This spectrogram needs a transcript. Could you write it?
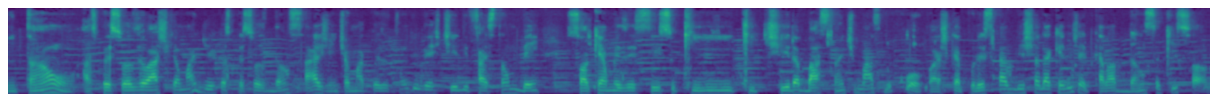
Então, as pessoas, eu acho que é uma dica, as pessoas dançar, gente, é uma coisa tão divertida e faz tão bem, só que é um exercício que, que tira bastante massa do corpo. Acho que é por isso que a bicha é daquele jeito, que ela dança que só.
